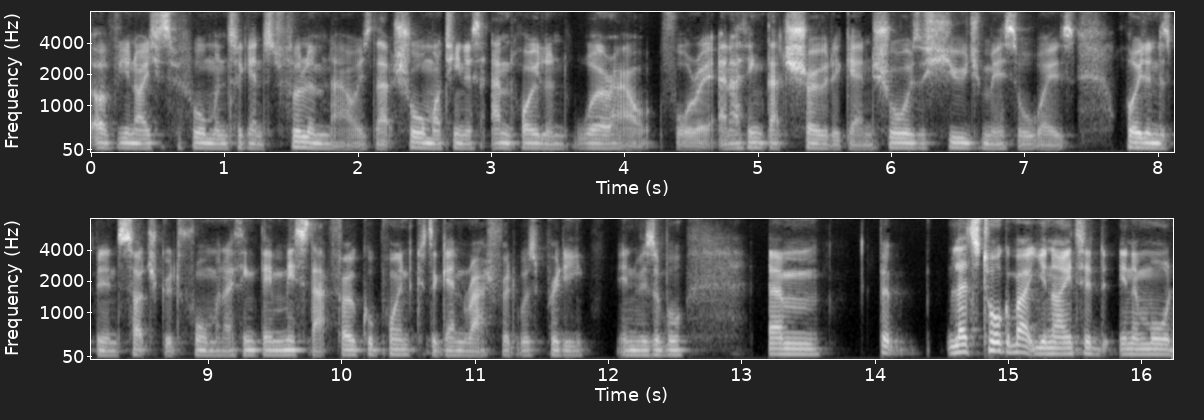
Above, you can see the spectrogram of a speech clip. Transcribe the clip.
of United's performance against Fulham now is that Shaw, Martinez, and Højlund were out for it, and I think that showed again. Shaw is a huge miss always. Højlund has been in such good form, and I think they missed that focal point because again Rashford was pretty invisible. Um, but let's talk about United in a more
